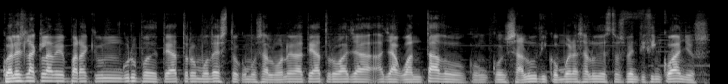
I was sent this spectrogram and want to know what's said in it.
¿Cuál es la clave para que un grupo de teatro modesto como Salmonella Teatro haya, haya aguantado con, con salud y con buena salud estos 25 años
